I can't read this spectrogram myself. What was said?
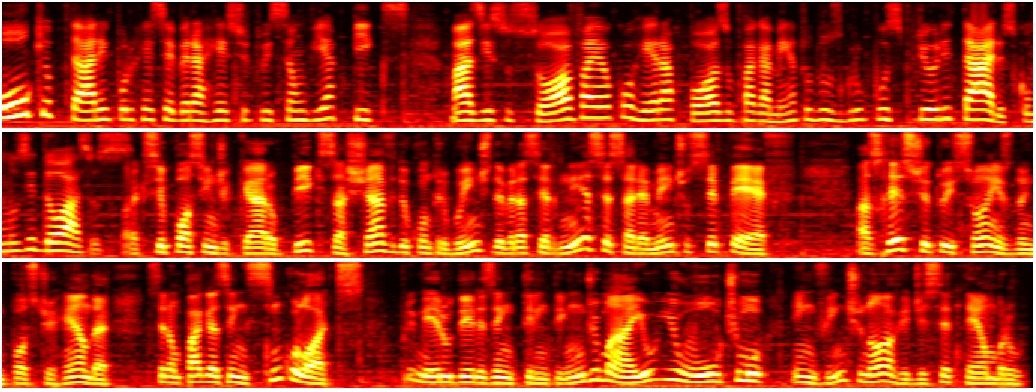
ou que optarem por receber a restituição via Pix. Mas isso só vai ocorrer após o pagamento dos grupos prioritários, como os idosos. Para que se possa indicar o Pix, a chave do contribuinte deverá ser necessariamente o CPF. As restituições do imposto de renda serão pagas em cinco lotes, o primeiro deles em 31 de maio e o último em 29 de setembro.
